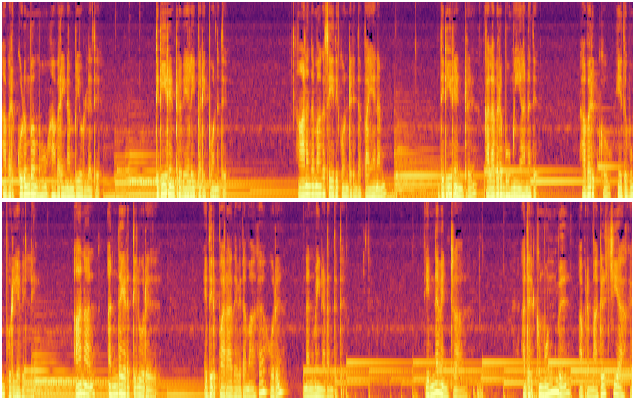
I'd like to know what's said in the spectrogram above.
அவர் குடும்பமோ அவரை நம்பியுள்ளது. திடீரென்று வேலை பறிப்போனது. ஆனந்தமாக செய்து கொண்டிருந்த பயணம் திடீரென்று கலவர பூமியானது. அவருக்கோ எதுவும் புரியவில்லை. ஆனால் அந்த இடத்தில் ஒரு எதிர்பாராத விதமாக ஒரு நன்மை நடந்தது. என்னவென்றால் அதற்கு முன்பு அவர் மகிழ்ச்சியாக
